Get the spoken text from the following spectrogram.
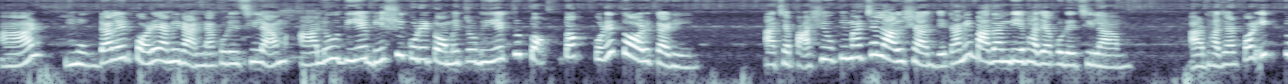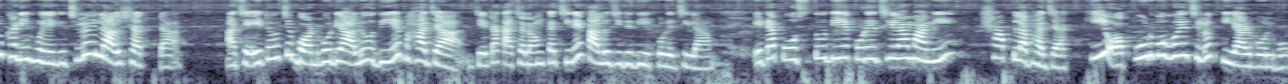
আর মুগ ডালের পরে আমি রান্না করেছিলাম আলু দিয়ে বেশি করে টমেটো দিয়ে একটু টক টক করে তরকারি। আচ্ছা পাশে উকি মারছে লাল শাক? যেটা আমি বাদাম দিয়ে ভাজা করেছিলাম। আর ভাজার পর একটুখানি হয়ে গেছিল এই লাল শাকটা। আচ্ছা এটা হচ্ছে বটবডি আলু দিয়ে ভাজা, যেটা কাঁচা লঙ্কা চিড়ে কালো জিরে দিয়ে করেছিলাম। এটা পোস্ত দিয়ে করেছিলাম আমি শাপলা ভাজা। কি অপূর্ব হয়েছিল, কি আর বলব।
